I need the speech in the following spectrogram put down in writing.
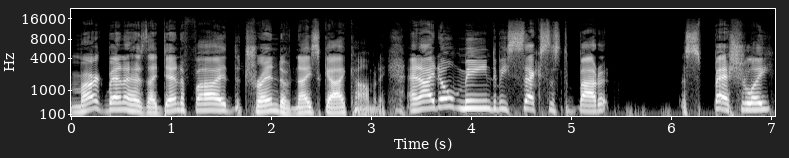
Mark Bennett has identified the trend of nice guy comedy. And I don't mean to be sexist about it, especially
